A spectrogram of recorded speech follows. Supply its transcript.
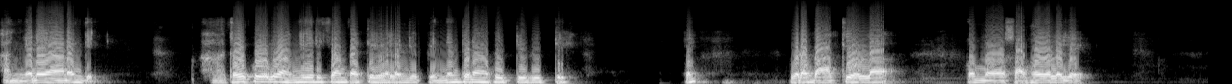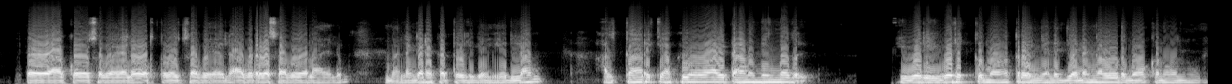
അങ്ങനെയാണെങ്കിൽ അത് പോലും അംഗീകരിക്കാൻ പറ്റുകയില്ലെങ്കിൽ പിന്നെന്തിനാ ഫിഫ്റ്റി ഫിഫ്റ്റി ഇവിടെ ബാക്കിയുള്ള സഭകളിലെ യാക്കോ സഭയായാലും ഓർത്തഡോക്സ് സഭയായാലും അവരുടെ സഭകളായാലും മലങ്കര കത്തോലിക്ക എല്ലാം അൽത്താരയ്ക്ക് അഭിമുഖമായിട്ടാണ് നിന്നത്. ഇവർ ഇവർക്ക് മാത്രം ഇങ്ങനെ ജനങ്ങളോട് നോക്കണമെന്ന്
